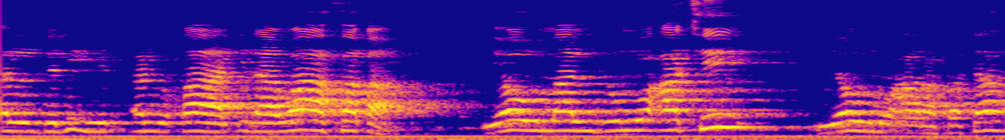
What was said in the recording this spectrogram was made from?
الجدير أن يقال إذا وافق يوم الجمعة يوم عرفة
